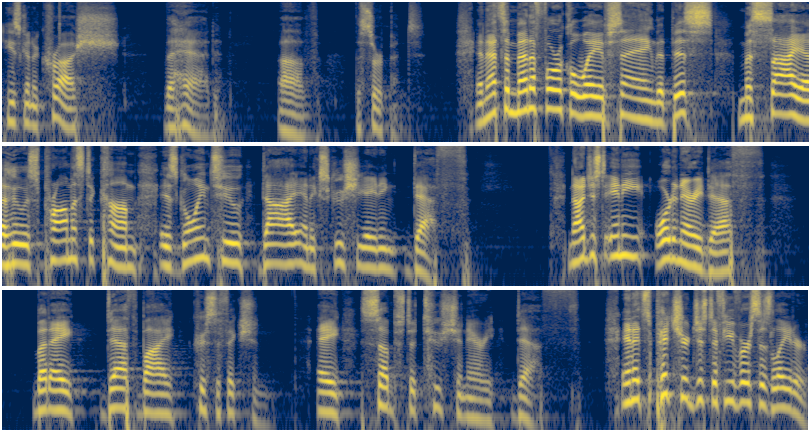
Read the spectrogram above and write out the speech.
He's going to crush the head of the serpent. And that's a metaphorical way of saying that this Messiah who is promised to come is going to die an excruciating death. Not just any ordinary death, but a death by crucifixion, a substitutionary death. And it's pictured just a few verses later.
